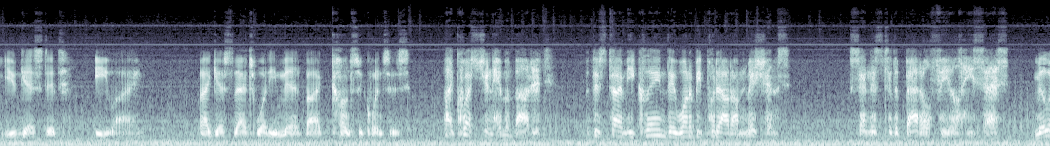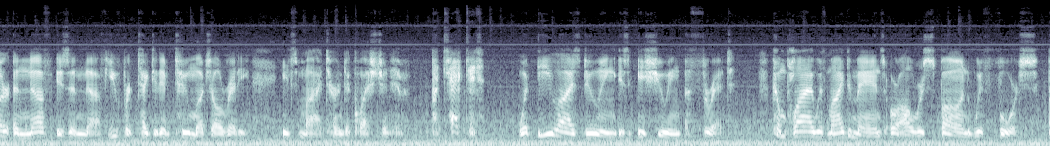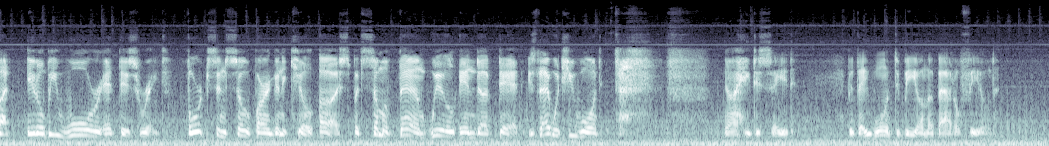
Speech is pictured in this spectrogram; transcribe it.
you guessed it, Eli. I guess that's what he meant by consequences. I questioned him about it, but this time he claimed they want to be put out on missions. Send us to the battlefield, he says. Miller, enough is enough. You've protected him too much already. It's my turn to question him. Protected? What Eli's doing is issuing a threat. Comply with my demands or I'll respond with force. But it'll be war at this rate. Forks and soap aren't gonna kill us, but some of them will end up dead. Is that what you want? Now, I hate to say it, but they want to be on the battlefield.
